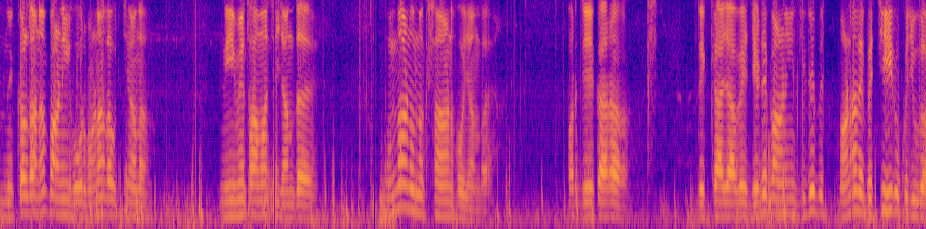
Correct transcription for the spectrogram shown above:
ਨਿਕਲਦਾ ਨਾ ਪਾਣੀ ਹੋਰ ਬਾਣਾ ਦਾ ਉੱਚਿਆਂ ਦਾ ਨੀਵੇਂ ਥਾਵਾਂ 'ਚ ਜਾਂਦਾ ਹੈ, ਉਹਨਾਂ ਨੂੰ ਨੁਕਸਾਨ ਹੋ ਜਾਂਦਾ ਹੈ। ਪਰ ਜੇਕਰ ਦੇਖਿਆ ਜਾਵੇ, ਜਿਹੜੇ ਪਾਣੀ ਜਿਹਦੇ ਵਿੱਚ, ਬਾਣਾ ਦੇ ਵਿੱਚ ਹੀ ਰੁਕ ਜੂਗਾ,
